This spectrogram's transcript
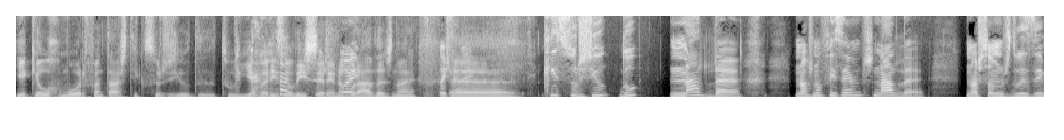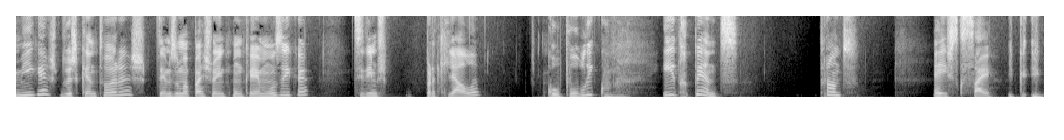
e aquele rumor fantástico que surgiu de tu e a Marisa Liz serem namoradas, não é? Pois foi. Uh... Que surgiu do nada. Nós não fizemos nada. Nós somos duas amigas, duas cantoras, temos uma paixão em comum que é a música, decidimos partilhá-la com o público uhum. e de repente, pronto, é isto que sai. E, e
